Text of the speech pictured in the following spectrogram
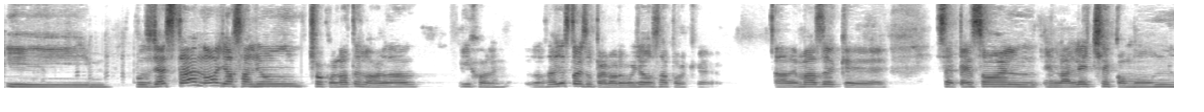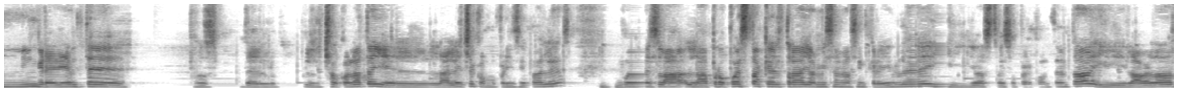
y pues ya está, ¿no? Ya salió un chocolate, la verdad, híjole, o sea, yo estoy súper orgullosa porque además de que se pensó en, en la leche como un ingrediente, pues, del el chocolate y la leche como principales, pues la, la, propuesta que él trae a mí se me hace increíble y yo estoy súper contenta y la verdad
